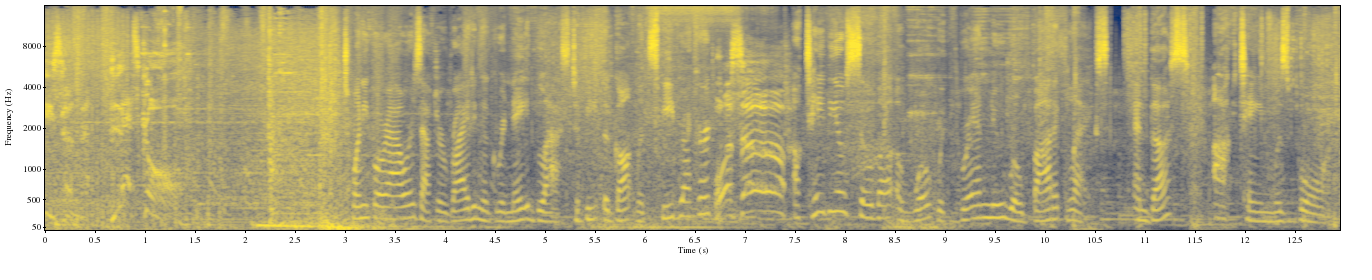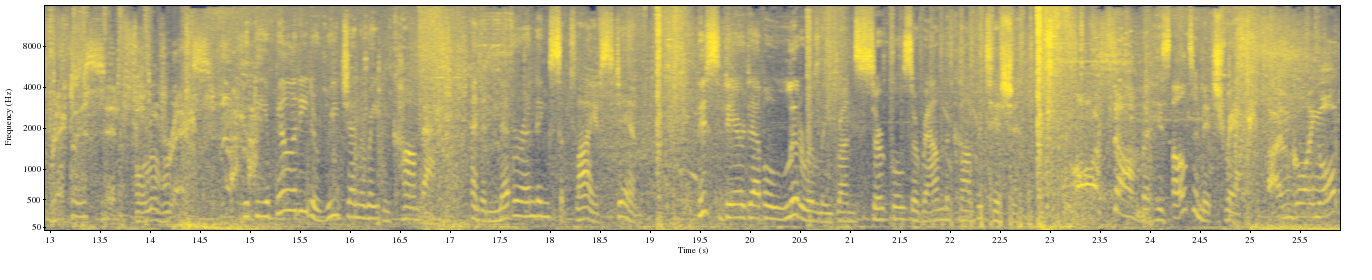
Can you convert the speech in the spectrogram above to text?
season. Let's go! 24 hours after riding a grenade blast to beat the Gauntlet speed record, What's up? Octavio Silva awoke with brand new robotic legs, and thus, Octane was born. Reckless and full of wrecks. With the ability to regenerate in combat and a never-ending supply of stim, this daredevil literally runs circles around the competition. Awesome! But his ultimate trick I'm going up,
